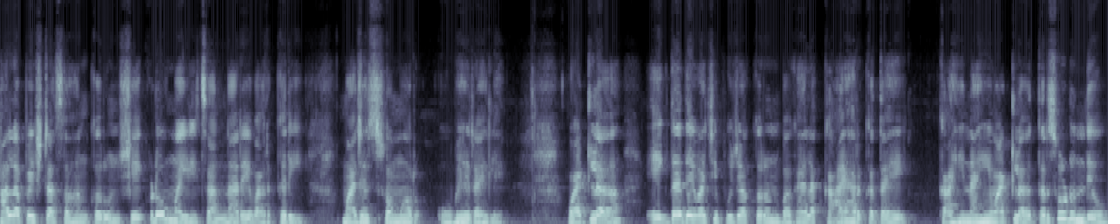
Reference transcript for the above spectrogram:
हाल अपेष्टा सहन करून शेकडो मैल चालणारे वारकरी माझ्यासमोर उभे राहिले. वाटलं एकदा देवाची पूजा करून बघायला काय हरकत आहे? काही नाही वाटलं तर सोडून देऊ.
